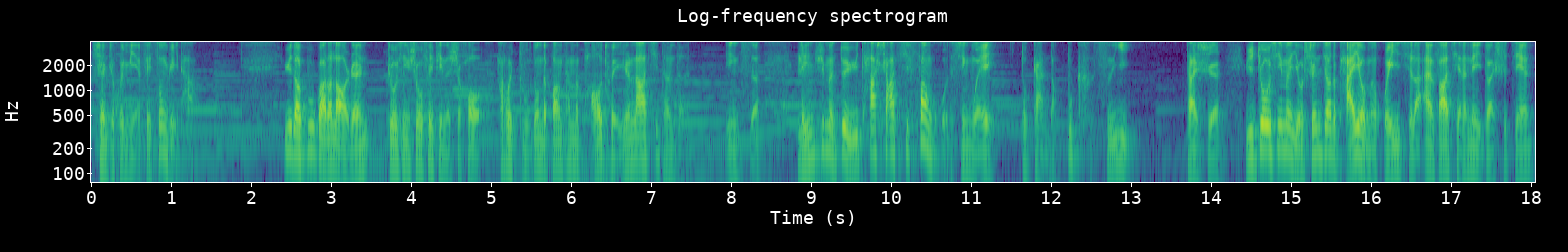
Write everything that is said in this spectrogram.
甚至会免费送给他。遇到孤寡的老人，周星收废品的时候还会主动的帮他们跑腿、扔垃圾等等。因此，邻居们对于他杀妻放火的行为都感到不可思议。但是，与周星们有深交的牌友们回忆起了案发前的那一段时间。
